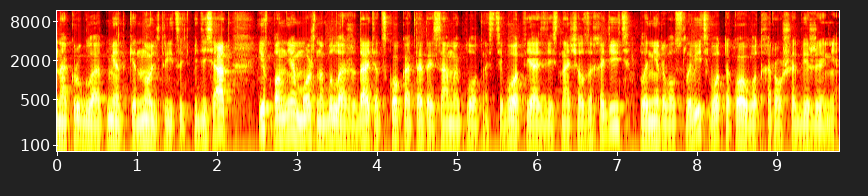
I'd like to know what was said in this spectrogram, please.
на круглой отметке 0.3050 и вполне можно было ожидать отскока от этой самой плотности. Вот я здесь начал заходить, планировал словить вот такое вот хорошее движение.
